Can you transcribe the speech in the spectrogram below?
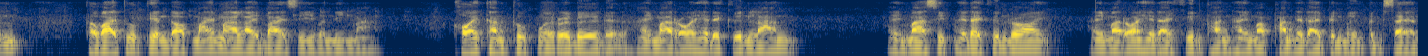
ล ถวายทูบเทียนดอกไม้มาลายบายสีวันนี้มา ขอให้ท่านถูกหวยรวยเบอร์เด้อให้มาร้อยให้ได้คืนล้าน ให้มาสิบให้ได้คืนร้อย ให้มาร้อยให้ได้คืนพัน ให้มาพันให้ได้เป็นหมื่นเป็นแสน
